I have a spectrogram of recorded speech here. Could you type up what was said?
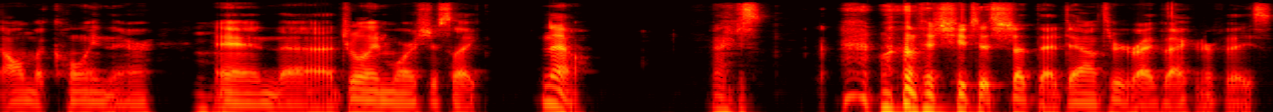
Alma Coin there, Mhm. and uh, Julianne Moore's just like, no. I just love that she just shut that down, threw it right back in her face.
